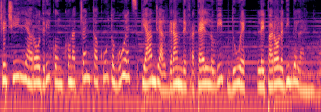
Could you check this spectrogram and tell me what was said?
Cecilia Rodricon con accento acuto Guez piange al grande fratello Vip 2, le parole di Belen.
